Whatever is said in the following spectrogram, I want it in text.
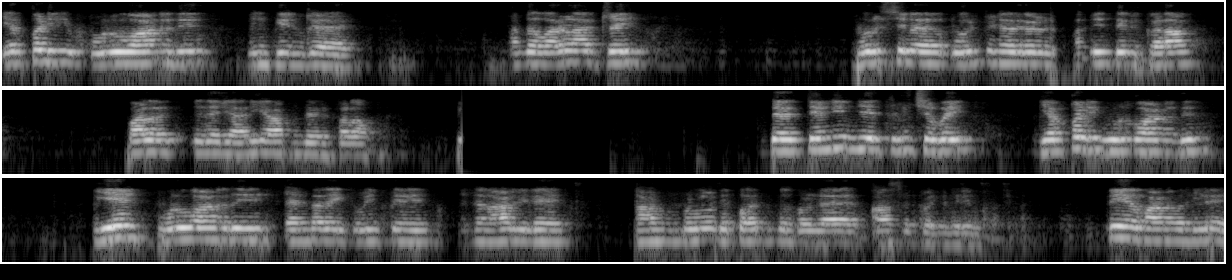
எப்படி உருவானது என்கின்ற அந்த வரலாற்றை ஒரு சில உறுப்பினர்கள் அறிந்திருக்கலாம். பலர் இதை அறியாமல் இருக்கலாம். இந்த தென்னிந்திய திருச்சபை எப்படி உருவானது? ஏன் உருவானது என்பதை குறித்து இந்த நாளிலே நான் உங்களோடு பகிர்ந்து கொள்ள ஆசைப்படுகிறேன். பிரியமானவர்களே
